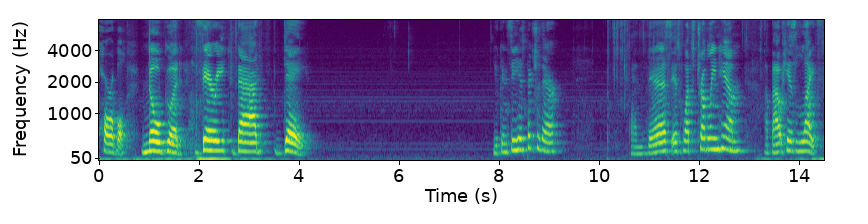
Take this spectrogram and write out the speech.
horrible, no good, very bad day. You can see his picture there. And this is what's troubling him about his life.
